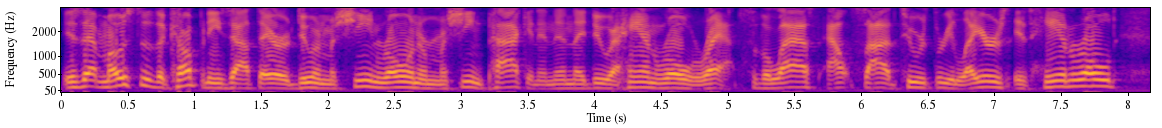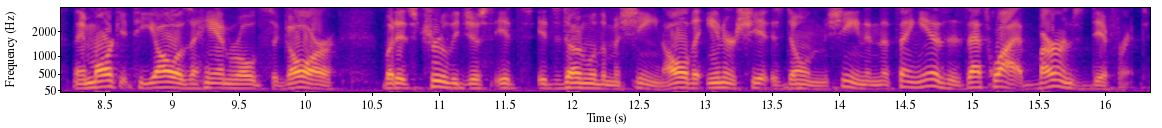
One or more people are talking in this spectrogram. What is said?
is that most of the companies out there are doing machine rolling or machine packing and then they do a hand roll wrap. So the last outside two or three layers is hand rolled. They market to y'all as a hand rolled cigar, but it's truly just it's it's done with a machine. All the inner shit is done with a machine. And the thing is is that's why it burns different.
